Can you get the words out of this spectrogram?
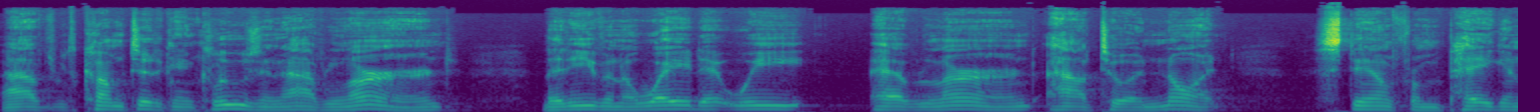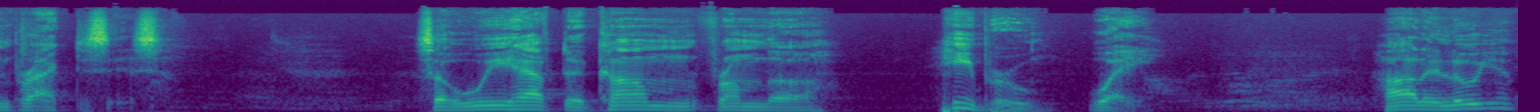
I've come to the conclusion, I've learned that even the way that we have learned how to anoint stem from pagan practices. So we have to come from the Hebrew way. Hallelujah.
